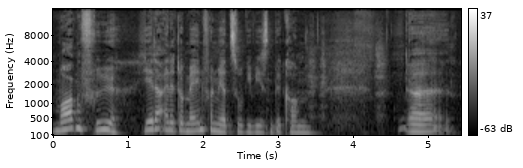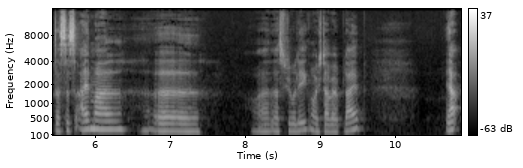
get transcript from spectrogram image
morgen früh jeder eine Domain von mir zugewiesen bekommen. Äh, das ist einmal, äh, lass mich überlegen, ob ich dabei bleibe. Ja,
